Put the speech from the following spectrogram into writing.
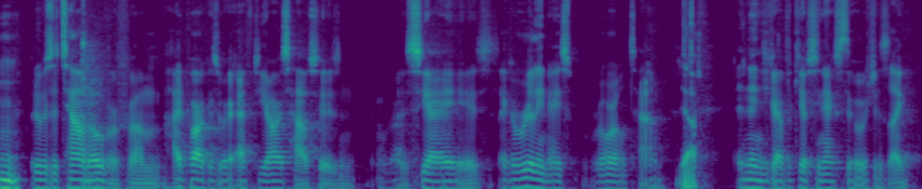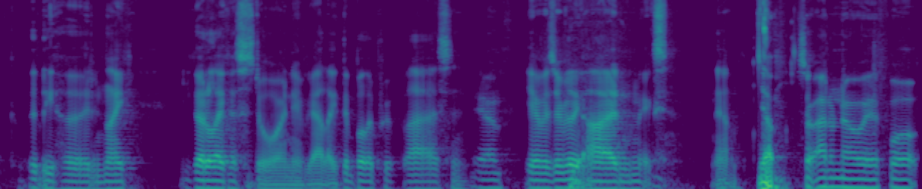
Mm. but it was a town over from Hyde Park is where FDR's house is and where the CIA is. It's like a really nice rural town. Yeah. And then you got Poughkeepsie next to it, which is like completely hood and like you go to like a store and they've got like the bulletproof glass and Yeah. yeah, it was a really odd mix. Yeah. Yep. So I don't know if well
